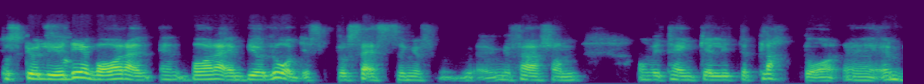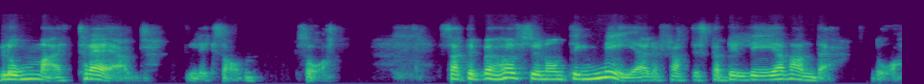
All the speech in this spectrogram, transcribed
så skulle ju det vara en, en bara en biologisk process, ungefär som om vi tänker lite platt då, eh, en blomma, ett träd. Liksom, så. så att det behövs ju någonting mer för att det ska bli levande då.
